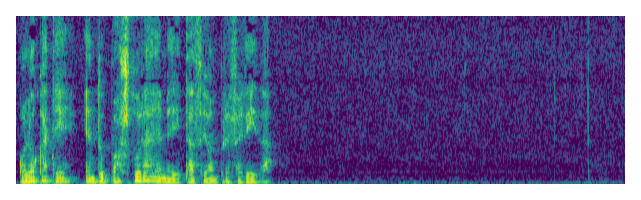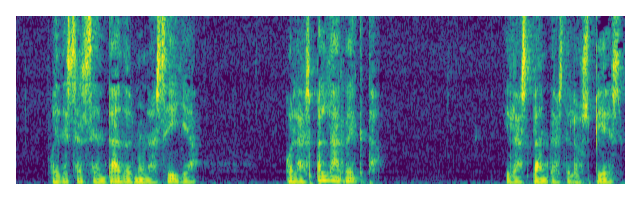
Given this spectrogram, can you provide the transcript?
Colócate en tu postura de meditación preferida. Puedes ser sentado en una silla con la espalda recta y las plantas de los pies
